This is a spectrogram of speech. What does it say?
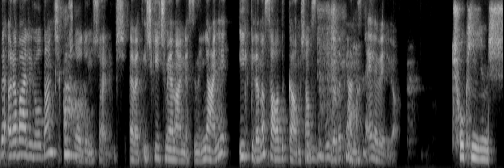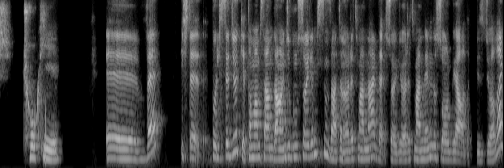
ve arabayla yoldan çıkmış Aa. olduğunu söylemiş. Evet, içki içmeyen annesinin yani ilk plana sadık kalmış aslında burada da kendisini ele veriyor. Çok iyiymiş. Çok iyi. Ee, ve işte polis de diyor ki tamam sen daha önce bunu söylemişsin zaten öğretmenler de söylüyor. Öğretmenlerini de sorguya aldık biz diyorlar.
